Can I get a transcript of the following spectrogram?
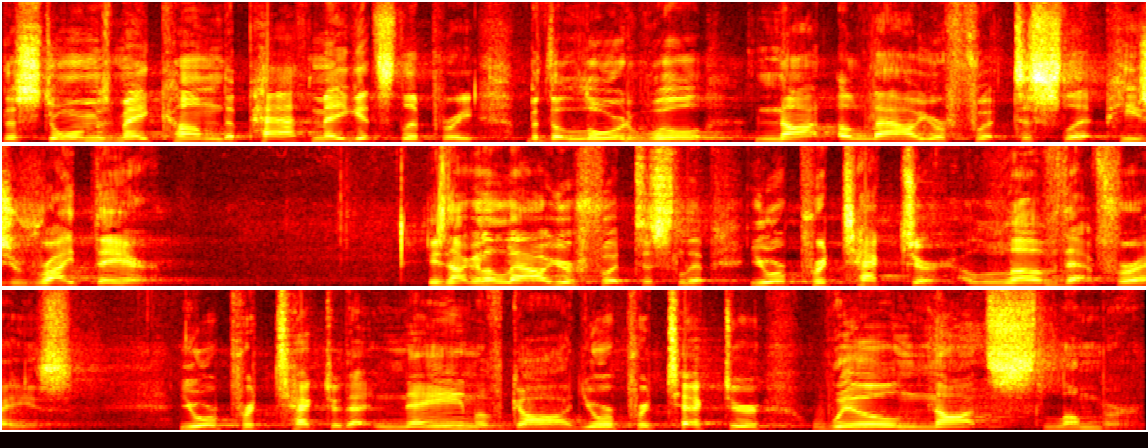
The storms may come, the path may get slippery, but the Lord will not allow your foot to slip. He's right there. He's not going to allow your foot to slip. Your protector, I love that phrase. Your protector, that name of God, your protector will not slumber.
